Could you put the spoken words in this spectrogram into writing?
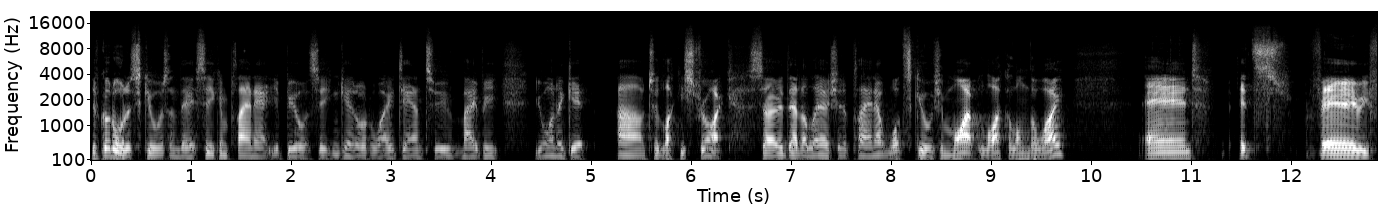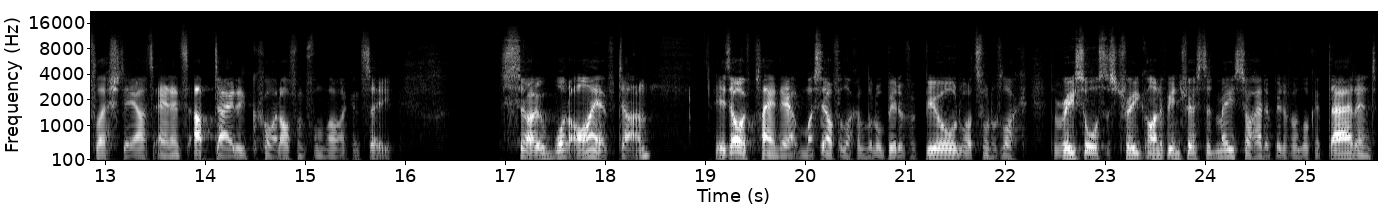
You've got all the skills in there, so you can plan out your build, so you can get all the way down to maybe you want to get um, to Lucky Strike. So that allows you to plan out what skills you might like along the way, and it's very fleshed out and it's updated quite often from what I can see. So what I have done is I've planned out myself like a little bit of a build, what sort of like the resources tree kind of interested me. So I had a bit of a look at that and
